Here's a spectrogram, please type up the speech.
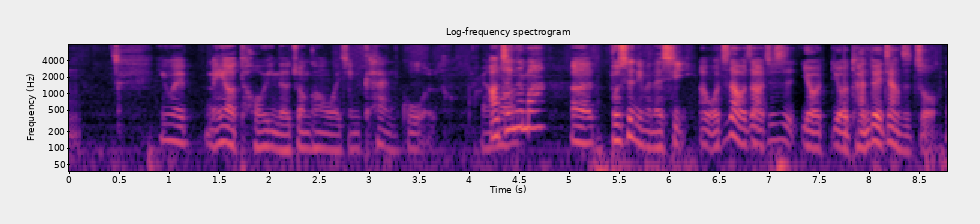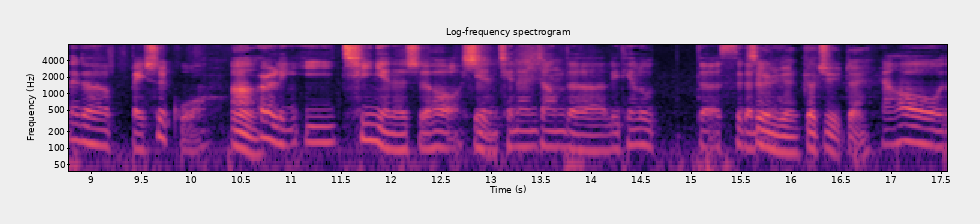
嗯，因为没有投影的状况，我已经看过了。啊，真的吗？呃，不是你们的戏啊，我知道，我知道，就是有有团队这样子做。那个北市国，嗯，二零一七年的时候演钱南章的李天禄的四个四个女人歌剧，对。然后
